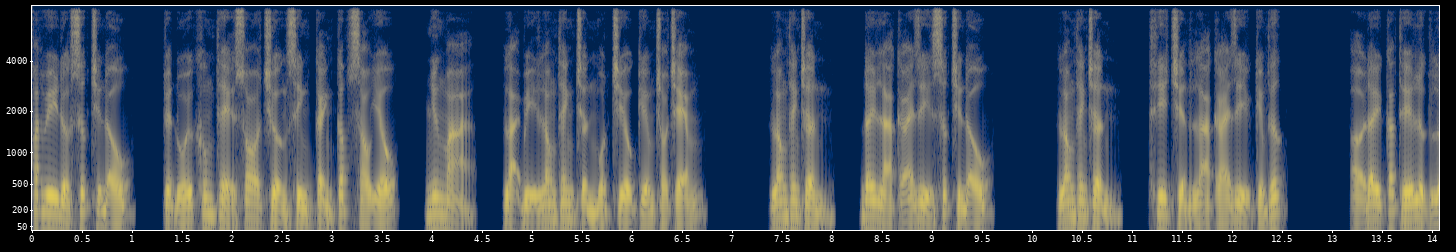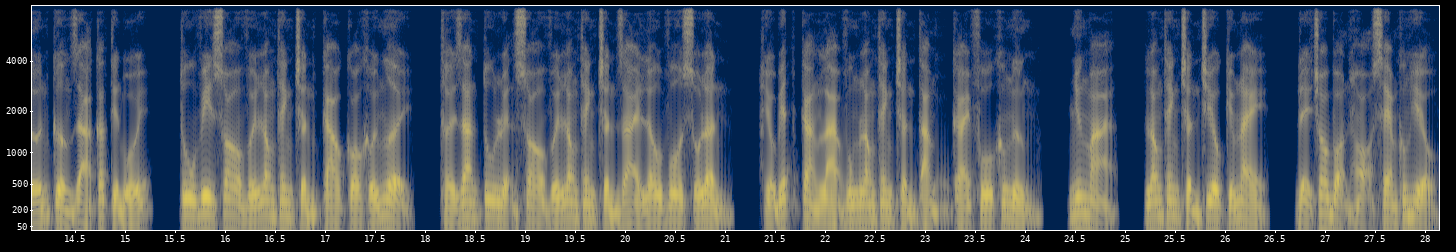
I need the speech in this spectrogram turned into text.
phát huy được sức chiến đấu, tuyệt đối không thể so trường sinh cảnh cấp 6 yếu, nhưng mà, lại bị Long Thanh Trần một chiêu kiếm cho chém. Long Thanh Trần, đây là cái gì sức chiến đấu? Long Thanh Trần, thi triển là cái gì kiếm thức? Ở đây các thế lực lớn cường giả các tiền bối, tu vi so với Long Thanh Trần cao có khối người, thời gian tu luyện so với Long Thanh Trần dài lâu vô số lần, hiểu biết càng là vung Long Thanh Trần tám cái phố không ngừng, nhưng mà, Long Thanh Trần chiêu kiếm này, để cho bọn họ xem không hiểu,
